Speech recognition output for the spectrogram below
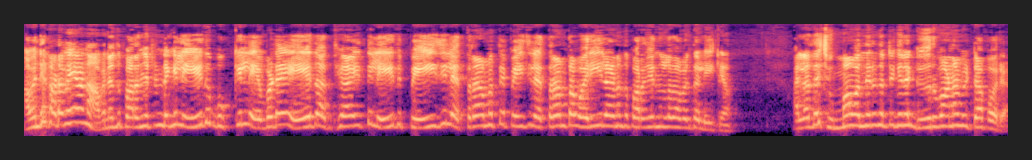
അവന്റെ കടമയാണ്. അവനത് പറഞ്ഞിട്ടുണ്ടെങ്കിൽ ഏത് ബുക്കിൽ എവിടെ ഏത് അധ്യായത്തിൽ ഏത് പേജിൽ എത്രാമത്തെ പേജിൽ എത്രാമത്തെ വരിയിലാണെന്ന് പറഞ്ഞെന്നുള്ളത് അവൻ തെളിയിക്കണം. അല്ലാതെ ചുമ്മാ വന്നിരുന്നിട്ട് ഇങ്ങനെ ഗീർവാണം വിട്ടാ പോരാ.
